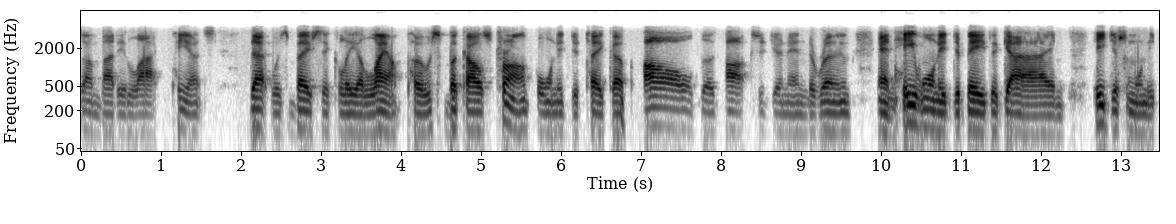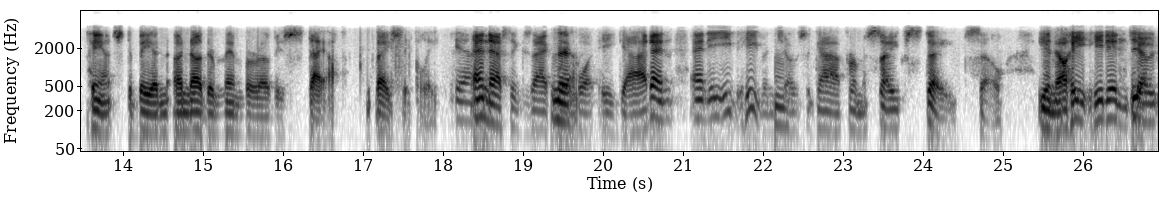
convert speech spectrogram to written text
somebody like Pence that was basically a lamppost because Trump wanted to take up all the oxygen in the room and he wanted to be the guy and he just wanted Pence to be an, another member of his staff basically. Yeah. And that's exactly Yeah. what he got. And and he he even Hmm. chose a guy from a safe state. So, you know, he he didn't Yeah. cho-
